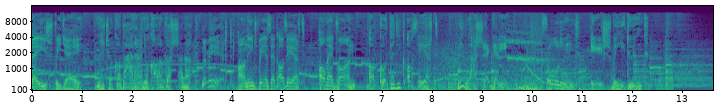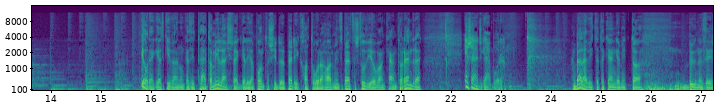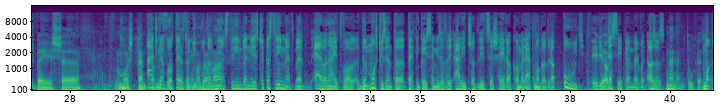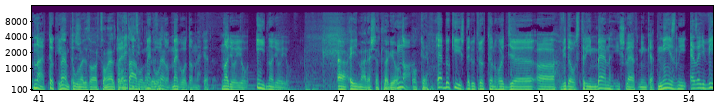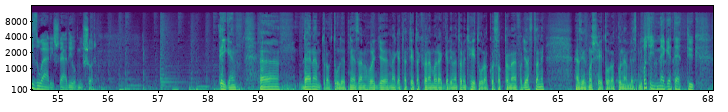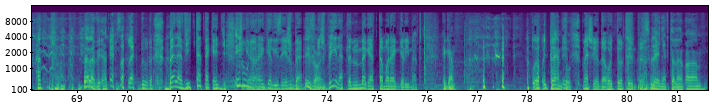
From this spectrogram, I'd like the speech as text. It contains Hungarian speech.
De is figyelj, ne csak a bárányok hallgassanak. De miért? Ha nincs pénzed azért, ha megvan, akkor pedig azért. Millás reggeli. Szólunk és védünk. Jó reggelt kívánunk, ez itt tehát a Millás reggeli, a pontos idő pedig 6 óra 30 perc, a stúdióban Kántor Endre. És Ács Gábor. Belevittetek engem itt a bűnözésbe, és uh, most nem Ács tudom, Gábor nem tudjuk magammal. mutatni a streamben, nézd csak a streamet, mert el van állítva, de most üzent a technikai személyzet, hogy állítsad létszes helyre a kamerát magadra. Úgy. Így jó? Te szép ember vagy. Azaz. Ne, nem túl. Ma, na, tökéletes. nem túl nagy az arcom, el tudom távolabb. megoldom, nem- megoldom neked. Nagyon jó. Így nagyon jó. Á, így már esetleg, jó. Na, okay. ebből ki is derült rögtön, hogy a videó streamben is lehet minket nézni. Ez egy vizuális rádióműsor. Igen. De nem tudok túllépni ezen, hogy megetettétek velem a reggelimet, amit 7 órakor szoktam elfogyasztani, ezért most 7 órakor nem lesz mit. Hogy, hogy megetettük? Hát, belevé, hát Ez a legdurva. Belevittetek egy Igen. csúnya reggelizésbe, Bizony. és véletlenül megettem a reggelimet. igen. Hogy történt? Nem tud. Meséld el, hogy történt ez. Lényegtelen.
